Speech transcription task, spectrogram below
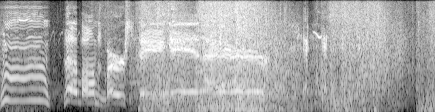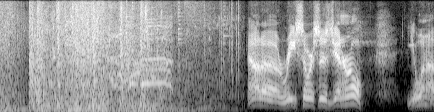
The bomb's bursting in air. Out of resources, General? You wanna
